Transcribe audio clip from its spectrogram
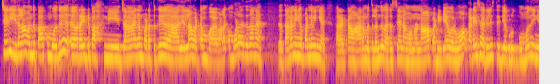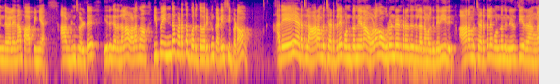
சரி இதெல்லாம் வந்து பார்க்கும்போது ரைட்டுப்பா நீ ஜனநாயகன் படத்துக்கு அது எல்லாம் வட்டம் வ- வழக்கம் போல் இதுதானே? இதை தானே நீங்கள் பண்ணுவீங்க கரெக்டாக ஆரம்பத்துலேருந்து வரிசையாக நாங்கள் ஒன்று ஒன்றா பண்ணிகிட்டே வருவோம். கடைசியாக ரிலீஸ் தேதியை கொடுக்க போகும்போது நீங்கள் இந்த வேலையை தான் பார்ப்பீங்க அப்படின்னு சொல்லிட்டு இருக்கிறதெல்லாம் வழக்கம். இப்போ இந்த படத்தை பொறுத்த வரைக்கும் கடைசி படம் அதே இடத்துல ஆரம்பித்த இடத்துல கொண்டு வந்து ஏன்னா உலகம் உருண்டுன்றது இதில் நம்மளுக்கு தெரியுது. ஆரம்பித்த இடத்துல கொண்டு வந்து நிறுத்திடுறாங்க.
